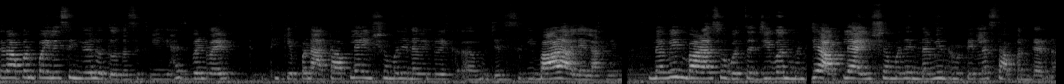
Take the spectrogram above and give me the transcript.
तर आपण पहिले सिंगल होतो जसं की हस्बंड वाईफ ठीक आहे पण आता आपल्या आयुष्यामध्ये नवीन एक म्हणजे जसं की बाळ आलेलं आहे. नवीन बाळासोबतचं जीवन म्हणजे आपल्या आयुष्यामध्ये नवीन रुटीनला स्थापन करणं.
